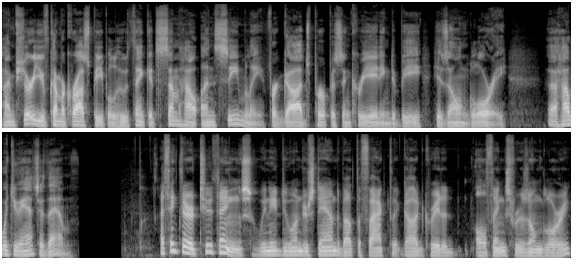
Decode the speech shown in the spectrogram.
I'm sure you've come across people who think it's somehow unseemly for God's purpose in creating to be His own glory. Uh, how would you answer them? I think there are two things we need to understand about the fact that God created all things for His own glory.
